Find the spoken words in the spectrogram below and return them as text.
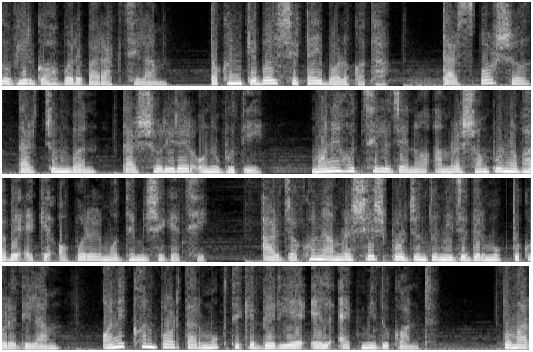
গভীর গহ্বরে পা রাখছিলাম, তখন কেবল সেটাই বড় কথা। তার স্পর্শ, তার চুম্বন, তার শরীরের অনুভূতি, মনে হচ্ছিল যেন আমরা সম্পূর্ণভাবে একে অপরের মধ্যে মিশে গেছি। আর যখন আমরা শেষ পর্যন্ত নিজেদের মুক্ত করে দিলাম, অনেকক্ষণ পর তার মুখ থেকে বেরিয়ে এল এক মৃদুকণ্ঠ তোমার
